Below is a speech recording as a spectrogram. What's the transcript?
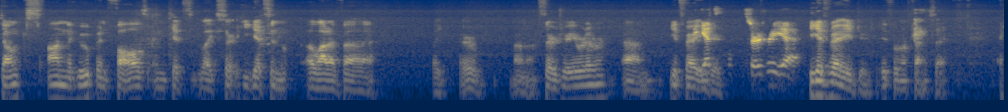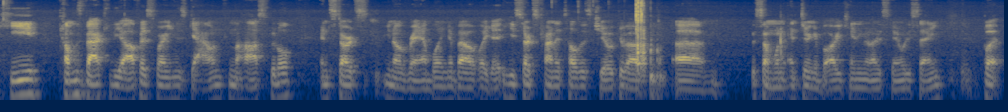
dunks on the hoop and falls and gets like sur- he gets in a lot of uh, like or I don't know surgery or whatever. Um, he gets very he gets injured. Surgery. Yeah. He gets very injured, is what I'm trying to say. He comes back to the office wearing his gown from the hospital and starts, you know, rambling about, like, he starts trying to tell this joke about um, someone entering a bar. You can't even understand what he's saying. But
